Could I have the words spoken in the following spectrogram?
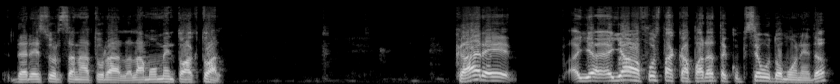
de resursă naturală la momentul actual. Care ea a fost acaparată cu pseudomonedă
